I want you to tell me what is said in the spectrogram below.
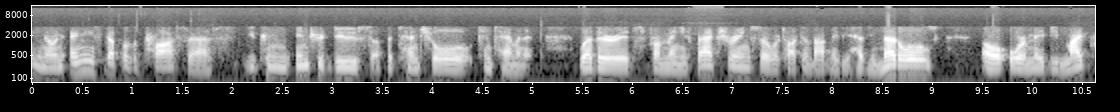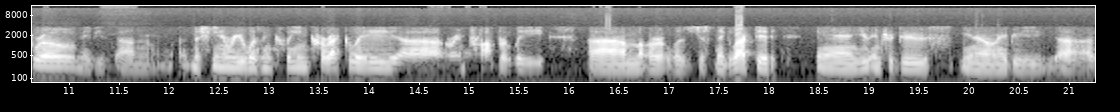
you know in any step of the process you can introduce a potential contaminant, whether it's from manufacturing. So we're talking about maybe heavy metals, or, or maybe micro, maybe um, machinery wasn't cleaned correctly uh, or improperly, um, or it was just neglected, and you introduce you know maybe uh,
